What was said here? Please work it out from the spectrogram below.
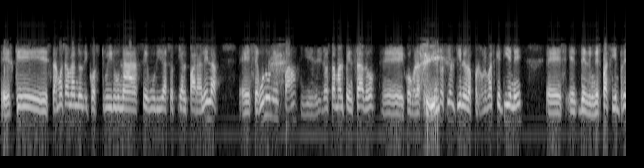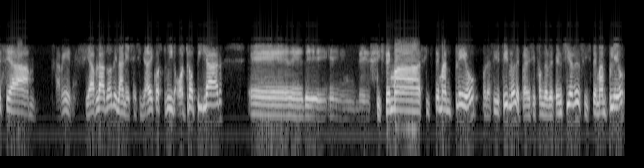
Es que estamos hablando de construir una seguridad social paralela eh, según UNESPA, y no está mal pensado, eh, como la seguridad social tiene los problemas que tiene, eh, desde UNESPA siempre se ha, a ver, se ha hablado de la necesidad de construir otro pilar de, de, sistema, sistema empleo, por así decirlo, de planes y fondos de pensiones, sistema empleo,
